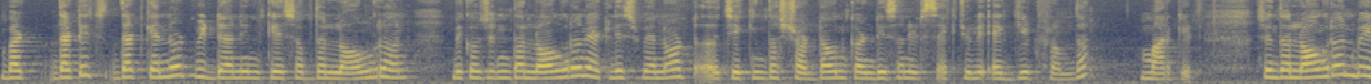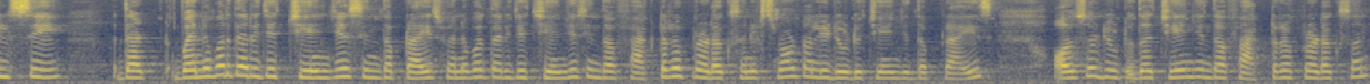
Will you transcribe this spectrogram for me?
But that is that cannot be done in case of the long run because in the long run at least we are not uh, checking the shutdown condition it is actually exit from the market. So, in the long run we will see that whenever there is a changes in the price, whenever there is a changes in the factor of production, it is not only due to change in the price, also due to the change in the factor of production,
